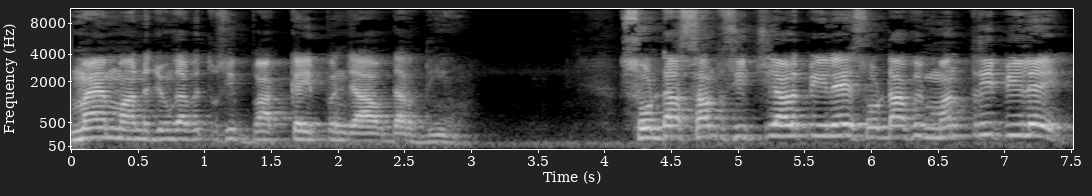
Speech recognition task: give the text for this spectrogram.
ਮੈਂ ਮੰਨ ਜਾਊਂਗਾ ਵੀ ਤੁਸੀਂ ਵਾਕਈ ਪੰਜਾਬ ਦਰਦੀ ਹੋ। ਸੋਡਾ ਸੰਤ ਸੀਚੇ ਵਾਲ ਪੀ ਲੇ, ਸੋਡਾ ਕੋਈ ਮੰਤਰੀ ਪੀ ਲੇ,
